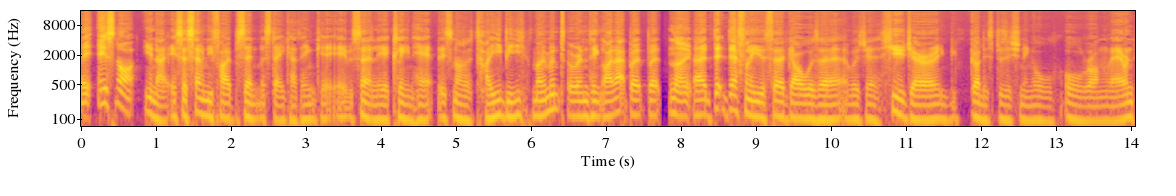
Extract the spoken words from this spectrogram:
it, it's not you know it's a seventy five percent mistake. I think it, it was certainly a clean hit. It's not a Taibi moment or anything like that. But but No, uh, d- definitely the third goal was a was a huge error. He got his positioning all all wrong there, and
